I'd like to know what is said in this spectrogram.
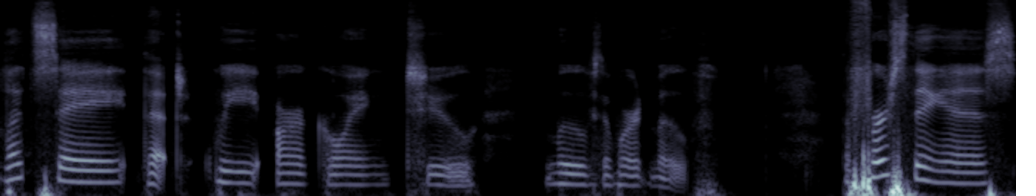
let's say that we are going to move the word move. The first thing is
